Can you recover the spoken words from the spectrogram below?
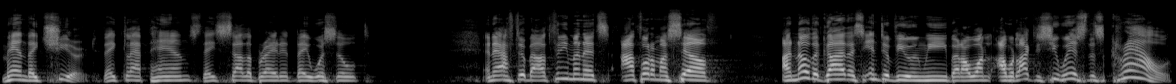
man, they cheered. They clapped hands, they celebrated, they whistled. And after about three minutes, I thought to myself, I know the guy that's interviewing me, but I want I would like to see where's this crowd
